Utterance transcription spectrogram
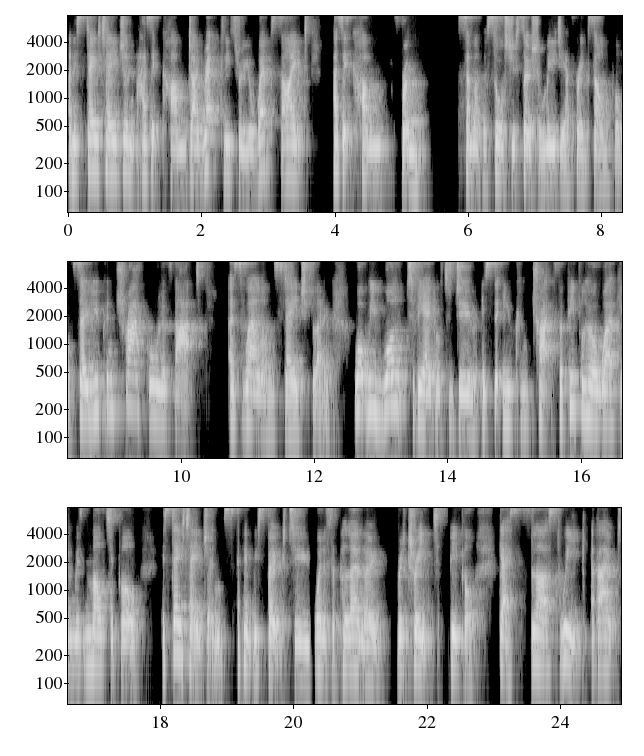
an estate agent? Has it come directly through your website? Has it come from some other source, your social media, for example? So, you can track all of that as well on Stageflow. What we want to be able to do is that you can track for people who are working with multiple estate agents. I think we spoke to one of the Palermo retreat people, guests last week about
